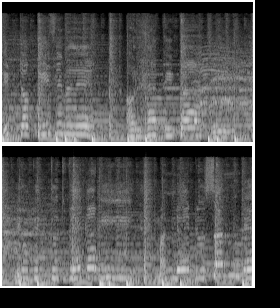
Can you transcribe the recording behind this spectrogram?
টিপটপ টিফিনে और happy party new Bidyut bakery Monday to Sunday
